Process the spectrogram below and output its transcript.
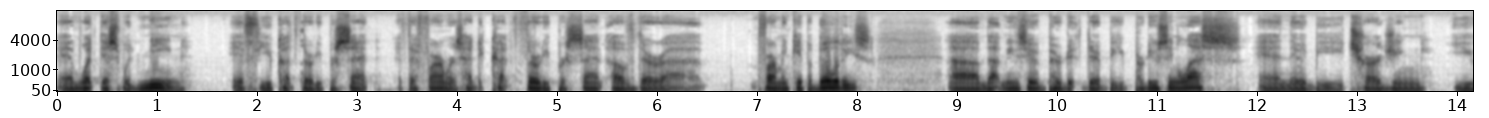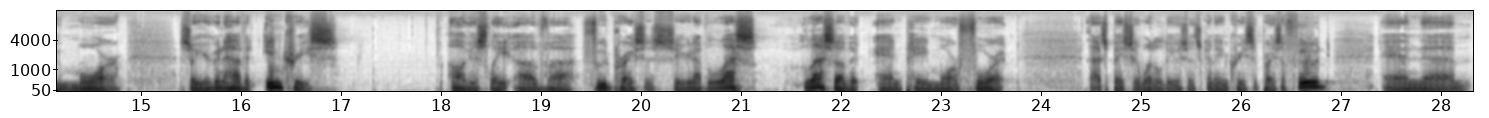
and what this would mean if you cut thirty percent, if the farmers had to cut thirty percent of their uh, farming capabilities, um, that means they would they'd be producing less and they would be charging you more. So you're going to have an increase obviously, of uh, food prices. So you're going to have less less of it and pay more for it. That's basically what it'll do. So it's going to increase the price of food, and um,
